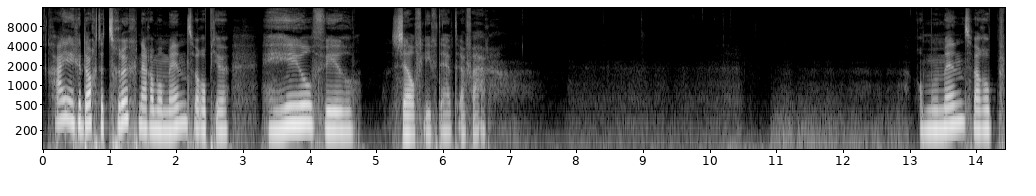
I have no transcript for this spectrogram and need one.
ga je in gedachten terug naar een moment waarop je heel veel zelfliefde hebt ervaren. Op het moment waarop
